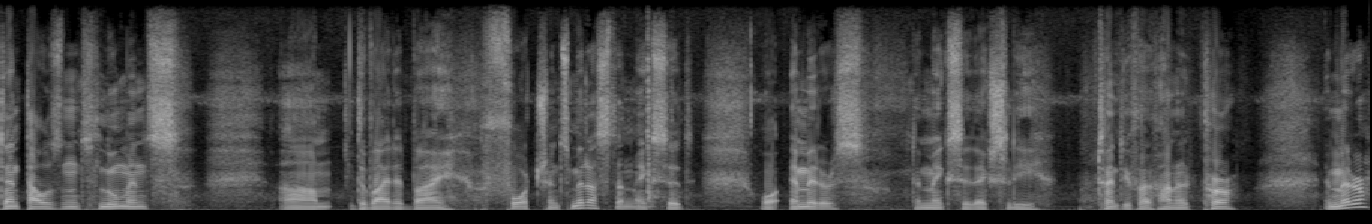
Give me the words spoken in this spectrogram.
10,000 lumens um, divided by four transmitters that makes it or emitters that makes it actually 2500 per emitter.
